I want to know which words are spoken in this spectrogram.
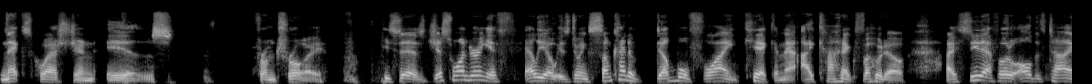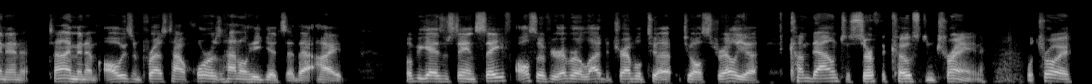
Next question is from Troy. He says, just wondering if Helio is doing some kind of double flying kick in that iconic photo. I see that photo all the time and time, and I'm always impressed how horizontal he gets at that height. Hope you guys are staying safe. Also, if you're ever allowed to travel to uh, to Australia, come down to surf the coast and train. Well, Troy,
